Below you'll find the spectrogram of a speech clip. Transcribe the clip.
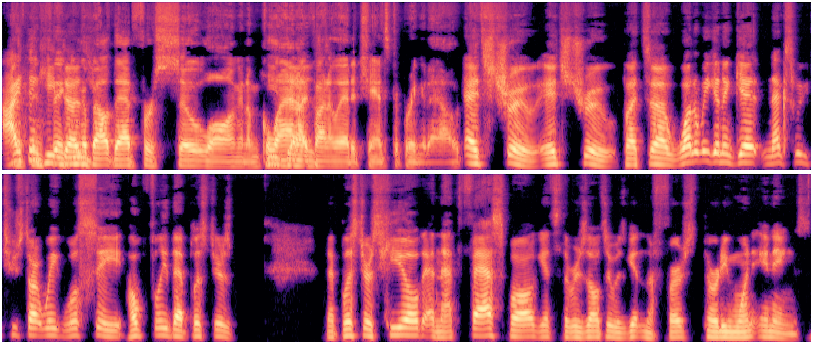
I I've think been he thinking does. about that for so long, and I'm glad I finally had a chance to bring it out. It's true. It's true. But uh, what are we going to get next week? Two start week. We'll see. Hopefully that blisters that blisters healed and that fastball gets the results it was getting the first 31 innings.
